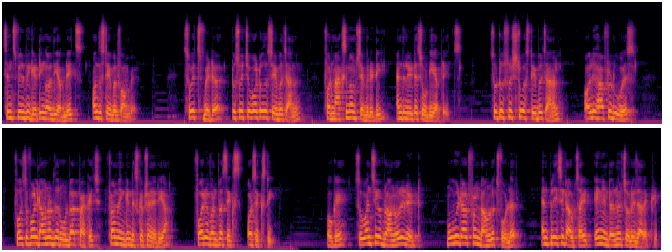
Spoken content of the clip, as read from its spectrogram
since we'll be getting all the updates on the stable firmware. So it's better to switch over to the stable channel for maximum stability and the latest OTA updates. So to switch to a stable channel, all you have to do is first of all download the rollback package from link in description area for your OnePlus 6 or 6T. Okay, so once you have downloaded it, move it out from downloads folder and place it outside in internal storage directory.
